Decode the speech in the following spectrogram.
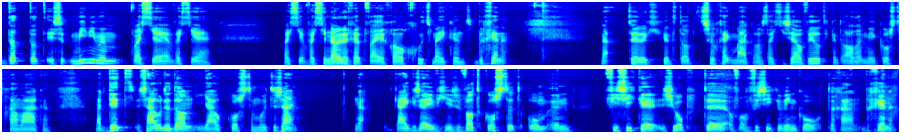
Dat, dat is het minimum wat je, wat, je, wat, je, wat je nodig hebt, waar je gewoon goed mee kunt beginnen. Natuurlijk, je kunt het altijd zo gek maken als dat je zelf wilt. Je kunt altijd meer kosten gaan maken. Maar dit zouden dan jouw kosten moeten zijn. Nou, kijk eens eventjes, wat kost het om een fysieke job te, of een fysieke winkel te gaan beginnen?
